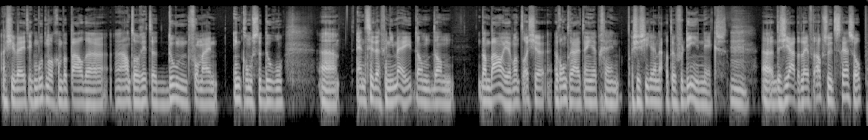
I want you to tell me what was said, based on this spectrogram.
als je weet, ik moet nog een bepaalde aantal ritten doen voor mijn inkomstendoel en het zit even niet mee, dan, dan, dan baal je. Want als je rondrijdt en je hebt geen passagier in de auto, verdien je niks. Hmm. Uh, dus ja, dat levert absoluut stress op.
